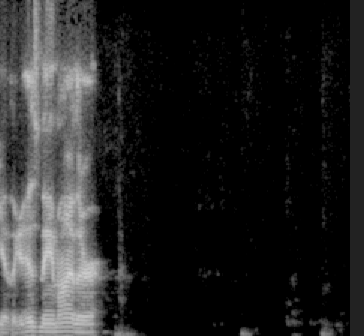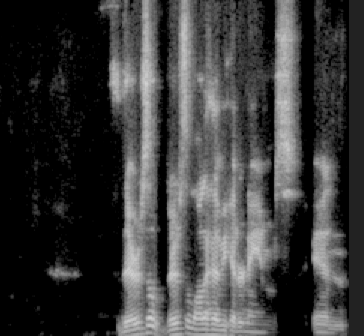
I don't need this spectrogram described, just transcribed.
Can't think of his name either. There's a there's a lot of heavy hitter names in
